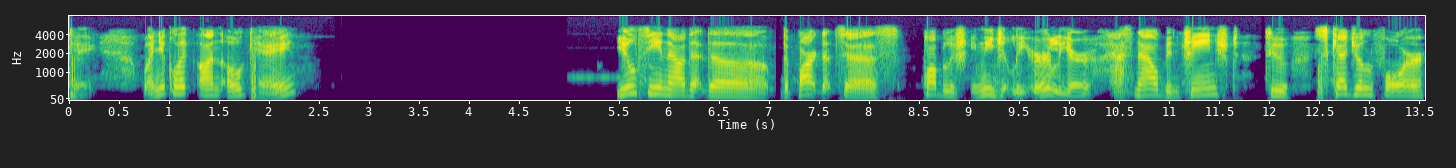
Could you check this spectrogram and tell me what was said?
Okay, when you click on OK, you'll see now that the, the part that says publish immediately earlier has now been changed to schedule for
